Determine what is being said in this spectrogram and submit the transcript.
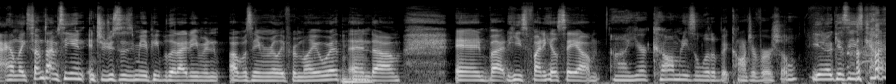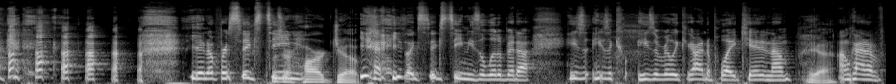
And like sometimes he introduces me to people that I didn't even I wasn't even really familiar with, Mm-hmm. and um, and but he's funny. He'll say, um, uh, your comedy's a little bit controversial, you know, because he's kind of, you know, for Those sixteen, are hard jokes. yeah, he's like 16. He's a little bit uh he's he's a he's a really kind of polite kid, and I'm Yeah. I'm kind of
